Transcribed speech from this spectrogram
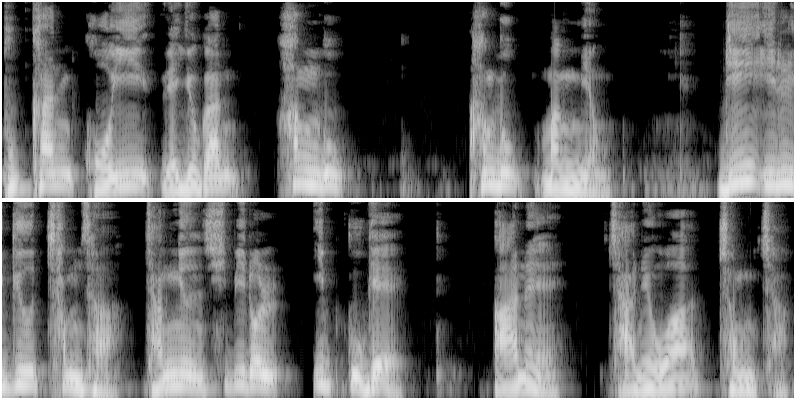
북한 고위 외교관 한국 한국 망명 리일규 참사 작년 11월 입국에 아내, 자녀와 정착.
